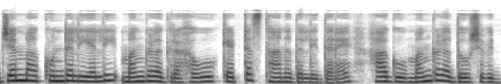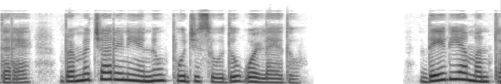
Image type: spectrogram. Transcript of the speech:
ಜನ್ಮ ಕುಂಡಲಿಯಲ್ಲಿ ಮಂಗಳ ಗ್ರಹವು ಕೆಟ್ಟ ಸ್ಥಾನದಲ್ಲಿದ್ದರೆ ಹಾಗೂ ಮಂಗಳ ದೋಷವಿದ್ದರೆ ಬ್ರಹ್ಮಚಾರಿಣಿಯನ್ನು ಪೂಜಿಸುವುದು ಒಳ್ಳೆಯದು. ದೇವಿಯ ಮಂತ್ರ,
